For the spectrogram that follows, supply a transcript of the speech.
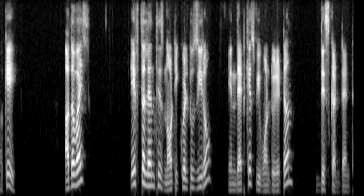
Okay. Otherwise, if the length is not equal to 0, in that case, we want to return this content.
